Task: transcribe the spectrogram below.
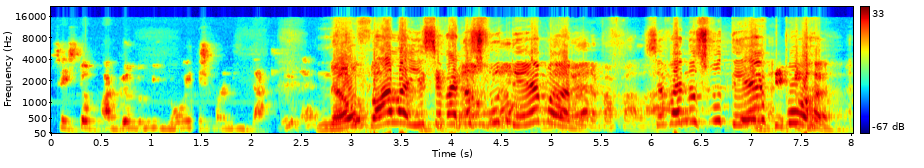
Vocês estão pagando milhões para mim estar aqui, né? Não então, fala isso, você vai não, nos fuder, não, mano. Não era pra falar. Você vai nos fuder, porra.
